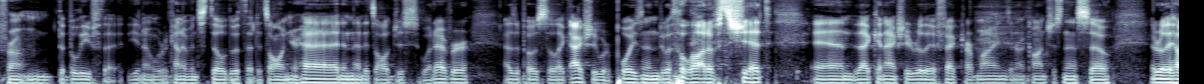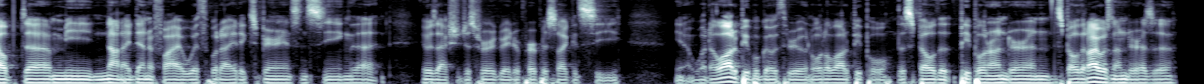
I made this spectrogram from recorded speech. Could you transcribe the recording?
from the belief that you know we're kind of instilled with that it's all in your head and that it's all just whatever as opposed to like actually we're poisoned with a lot of shit and that can actually really affect our minds and our consciousness. So it really helped uh, me not identify with what i had experienced and seeing that it was actually just for a greater purpose so i could see you know what a lot of people go through and what a lot of people the spell that people are under and the spell that i was under as a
